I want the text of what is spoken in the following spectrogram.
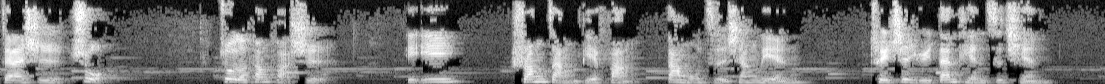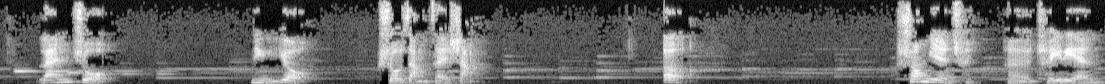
再来是坐，坐的方法是：第一，双掌叠放，大拇指相连，垂直于丹田之前，男左。女右，手掌在上。二，双眼垂呃垂帘，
